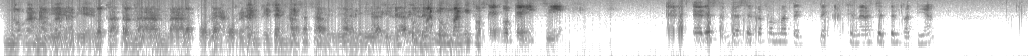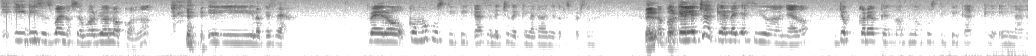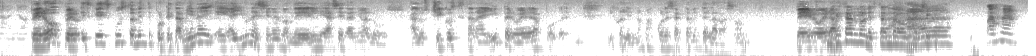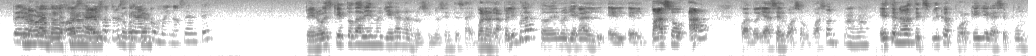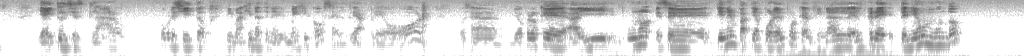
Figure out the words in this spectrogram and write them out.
No gana bien, lo tratan mal, mal, lo porrean, te, te empiezas a solidarizar y te humanizas. Ok, ok, sí. Eres, de cierta forma, te, te genera cierta empatía. Y, y dices, bueno, se volvió loco, ¿no? y lo que sea. Pero, ¿cómo justificas el hecho de que le haga daño a otras personas? Pero, No, porque el hecho de que él haya sido dañado, yo creo que no, no justifica que él haga daño Pero, pero es que es justamente porque también hay, eh, hay una escena en donde él le hace daño a los, a los chicos que están ahí, pero era por, híjole, no me acuerdo exactamente la razón, pero era... Están molestando a una Ajá, chica. Ajá, pero cuando, o sea, los otros lo que eran como inocentes, Pero es que todavía no llegan a los inocentes ahí. Bueno, en la película todavía no llega el, el, el paso A cuando ya es el guasón guasón. Ajá. Este nada más te explica por qué llega a ese punto. Y ahí tú dices, claro, pobrecito, imagínate en México saldría peor. O sea, yo creo que ahí uno se tiene empatía por él porque al final él cree, tenía un mundo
